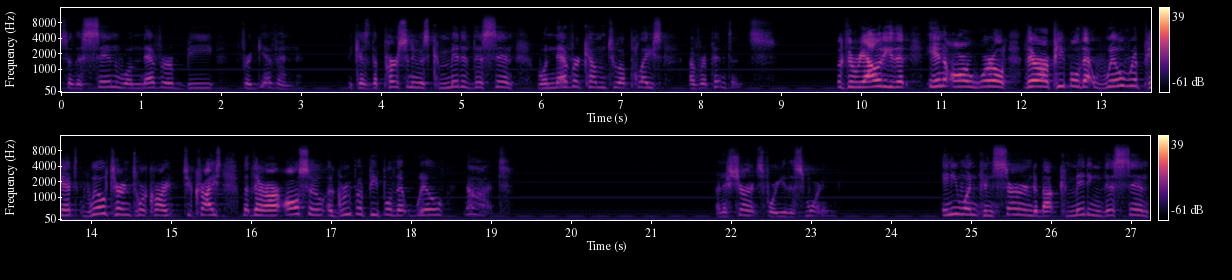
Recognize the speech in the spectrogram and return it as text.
So the sin will never be forgiven because the person who has committed this sin will never come to a place of repentance. Look, the reality that in our world, there are people that will repent, will turn toward to Christ, but there are also a group of people that will not. An assurance for you this morning. Anyone concerned about committing this sin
